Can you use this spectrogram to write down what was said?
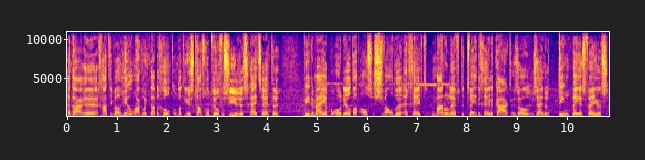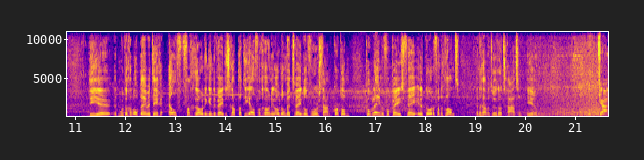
En daar uh, gaat hij wel heel makkelijk naar de grond omdat hij een strafschop wil versieren. Scheidsrechter Wiedemeijer beoordeelt dat als Schwalbe en geeft Manolev de tweede gele kaart. En zo zijn er 10 PSV'ers die uh, het moeten gaan opnemen tegen 11 van Groningen in de wetenschap dat die 11 van Groningen ook nog met 2-0 voor staan. Kortom, problemen voor PSV in het noorden van het land. En dan gaan we terug naar het schaatsen. Heren. Tja,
